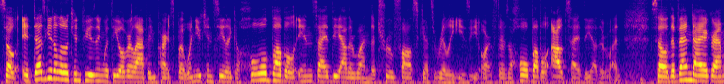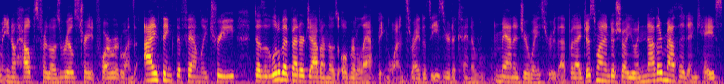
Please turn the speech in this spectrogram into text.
So it does get a little confusing with the overlapping parts, but when you can see like a whole bubble inside the other one, the true false gets really easy, or if there's a whole bubble outside the other one. So the Venn diagram, you know, helps for those real straightforward ones. I think the family tree does a little bit better job on those overlapping ones, right? It's easier to kind of manage your way through that, but I just wanted to show you another method in case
